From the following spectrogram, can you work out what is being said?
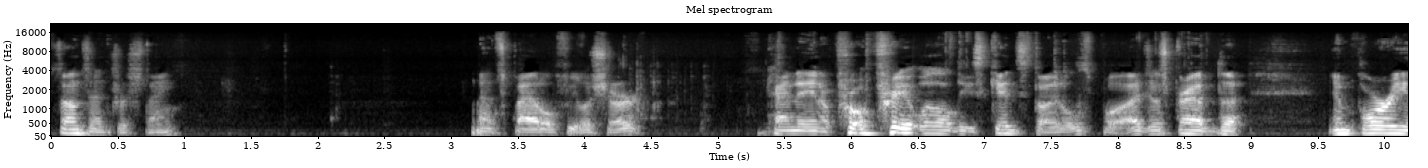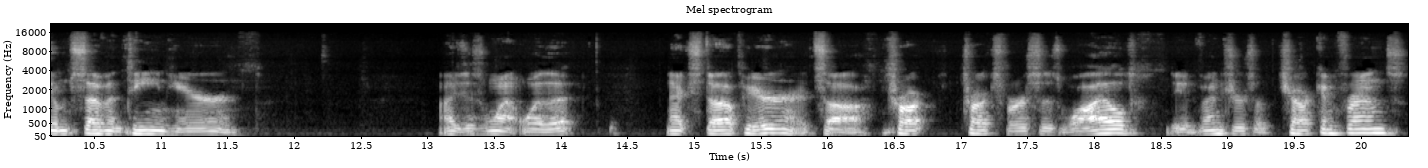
sounds interesting. That's Battlefield Shark. Kind of inappropriate with all these kids' titles, but I just grabbed the Emporium 17 here and I just went with it. Next up here, it's uh, Truck Trucks versus Wild, The Adventures of Chuck and Friends.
